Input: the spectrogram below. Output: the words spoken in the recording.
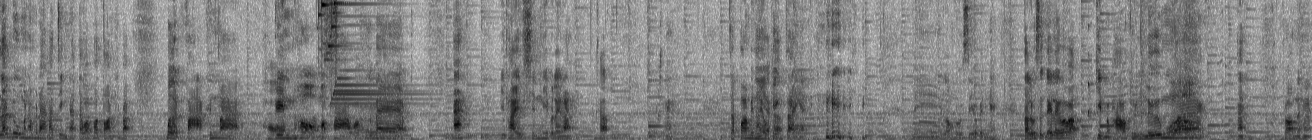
แล้วดูมันธรรมดาก็จริงนะ แต่ว่าพอตอนที่แบบเปิดฝาขึ้นมา หอม กลิ่นหอมมะพร้าวก็คือแบบ อะ พี่ไทยชิ้นนี้ไปเลยนะ ครับอะจะป้อนพี่ไทยนี่ก็ครับเกรงใจไง นี่ลองดูซิว่าเป็นไง แต่รู้สึกได้เลยว่าแบบกลิ่นมะพร้าวคือลืมมาก อะ พร้อมนะฮะ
